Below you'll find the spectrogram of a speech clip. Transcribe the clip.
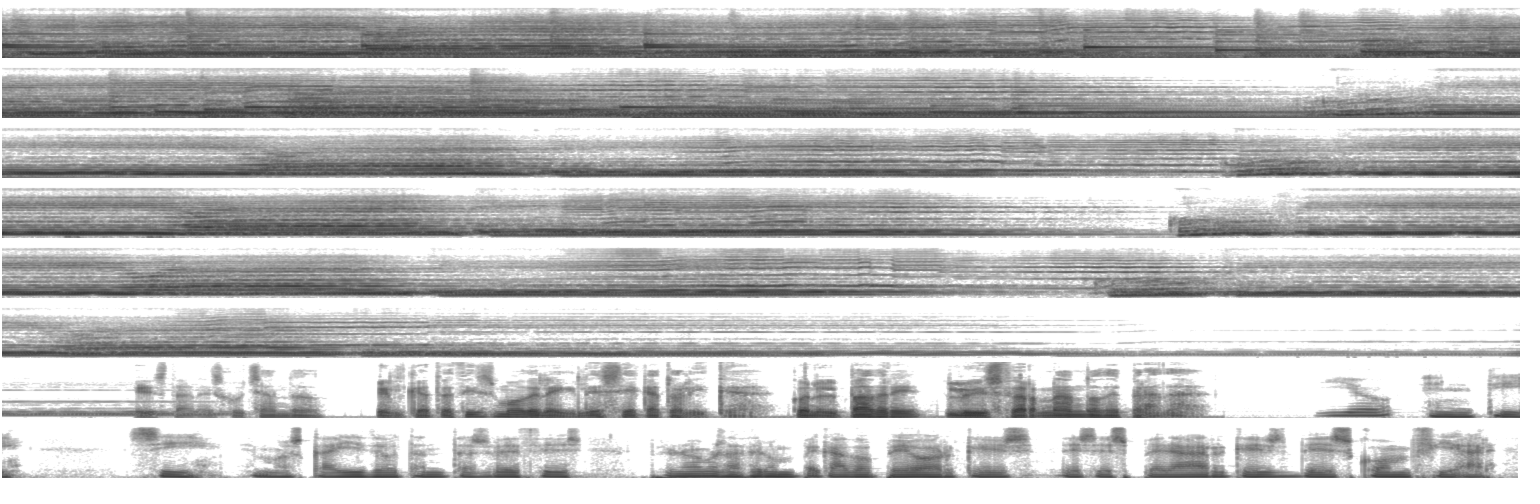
Confío Están escuchando el Catecismo de la Iglesia Católica con el Padre Luis Fernando de Prada. Confío en ti. Sí, hemos caído tantas veces, pero no vamos a hacer un pecado peor, que es desesperar, que es desconfiar.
